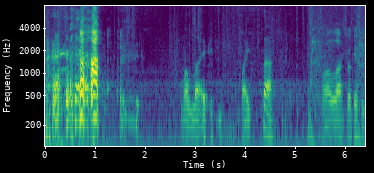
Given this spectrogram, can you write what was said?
Vallahi epic fight'ta Vallahi çok epik.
